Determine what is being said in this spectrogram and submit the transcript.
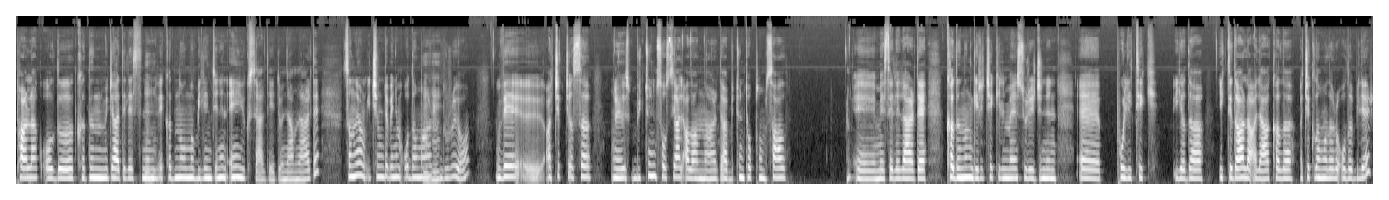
parlak olduğu kadın mücadelesinin hı hı. ve kadın olma bilincinin en yükseldiği dönemlerde sanıyorum içimde benim o damar hı hı. duruyor ve e, açıkçası e, bütün sosyal alanlarda, bütün toplumsal e, meselelerde kadının geri çekilme sürecinin e, politik ya da iktidarla alakalı açıklamaları olabilir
